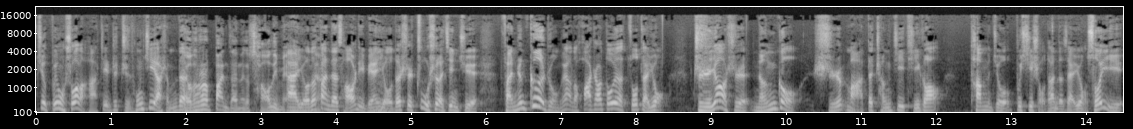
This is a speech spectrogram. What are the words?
就不用说了哈，这这止痛剂啊什么的，有的时候拌在那个草里面啊，有的拌在草里边，有的是注射进去，反正各种各样的花招都要都在用。只要是能够使马的成绩提高，他们就不惜手段的在用。所以，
